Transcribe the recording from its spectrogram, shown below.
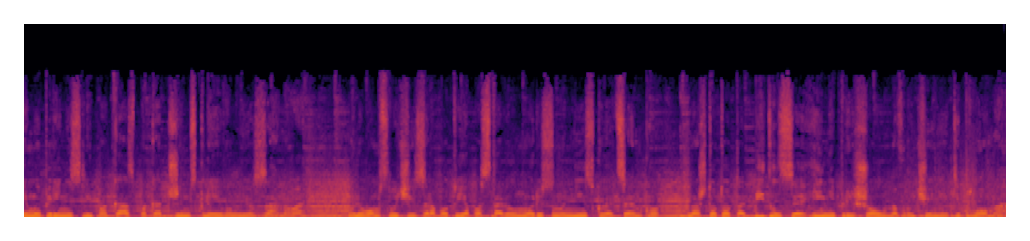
и мы перенесли показ, пока Джим склеивал ее заново. В любом случае, за работу я поставил Моррисону низкую оценку, на что тот обиделся и не пришел на вручение диплома.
